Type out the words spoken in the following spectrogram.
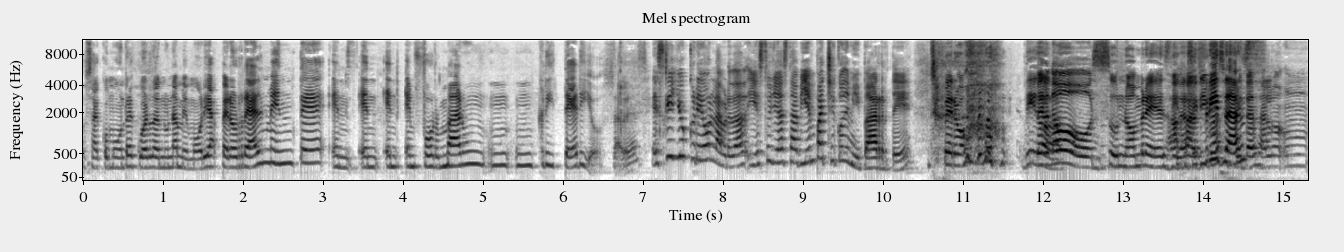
o sea, como un recuerdo en una memoria, pero realmente en, en, en, en formar un, un, un criterio, ¿sabes? Es que yo creo, la verdad, y esto ya está bien pacheco de mi parte, pero... Digo, Perdón. su nombre es Divas Ajá, y divas y Fritas. fritas, algo, mm.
